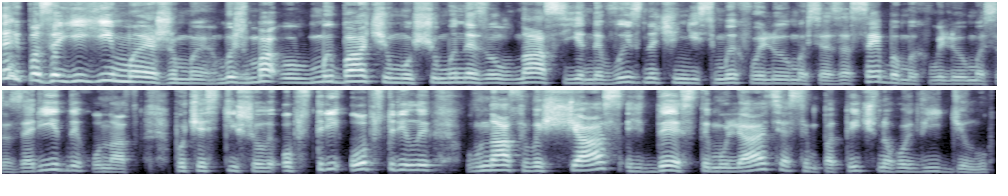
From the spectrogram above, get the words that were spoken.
та й поза її межами. Ми ж ми бачимо, що ми не у нас є невизначеність, ми хвилюємося за себе, ми хвилюємося за рідних, у нас почастішили обстрі, обстріли, в нас весь час йде стимуляція симпатичного відділу.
